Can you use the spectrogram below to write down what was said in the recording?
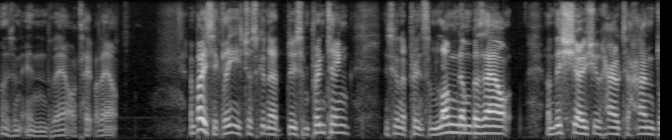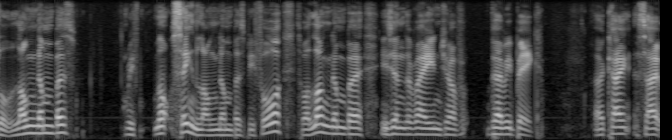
there's an end there. I'll take that out. And basically, he's just going to do some printing. He's going to print some long numbers out. And this shows you how to handle long numbers. We've not seen long numbers before. So a long number is in the range of very big. Okay, so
